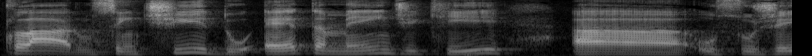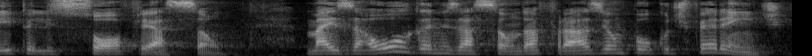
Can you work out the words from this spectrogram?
Claro, o sentido é também de que uh, o sujeito ele sofre a ação, mas a organização da frase é um pouco diferente.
